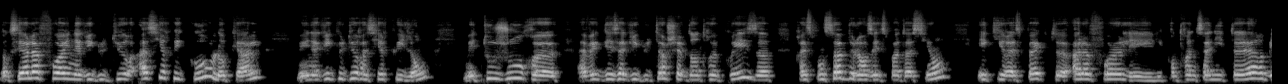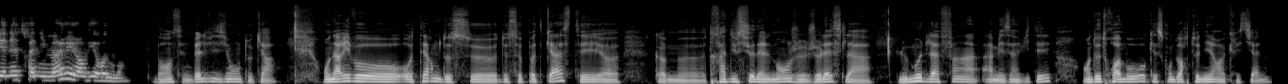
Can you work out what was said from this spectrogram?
Donc c'est à la fois une agriculture à circuit court, locale, mais une agriculture à circuit long, mais toujours euh, avec des agriculteurs chefs d'entreprise responsables de leurs exploitations et qui respectent à la fois les, contraintes sanitaires, bien-être animal et l'environnement. Bon, c'est une belle vision en tout cas. On arrive au, terme de ce, podcast et euh, comme euh, traditionnellement, je, laisse la, le mot de la fin à mes invités. En deux, trois mots, qu'est-ce qu'on doit retenir, Christiane?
